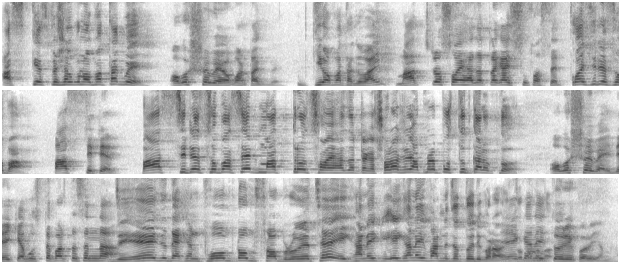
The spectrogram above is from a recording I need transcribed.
আজকে স্পেশাল কোনো অফার থাকবে? অবশ্যই ভাই অফার থাকবে। কি অফার থাকবে ভাই? মাত্র ছয় হাজার টাকায় সোফা সেট কয় সিটের সোফা পাঁচ সিটের পাঁচ সিটের সোফা সেট মাত্র ছয় হাজার টাকা। সরাসরি আপনার প্রস্তুতকারক তো। অবশ্যই ভাই দেখে বুঝতে পারতেছেন না। যে এই যে দেখেন ফোম টোম সব রয়েছে এখানে এখানেই ফার্নিচার তৈরি করা হয় এখানেই তৈরি করি আমরা।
